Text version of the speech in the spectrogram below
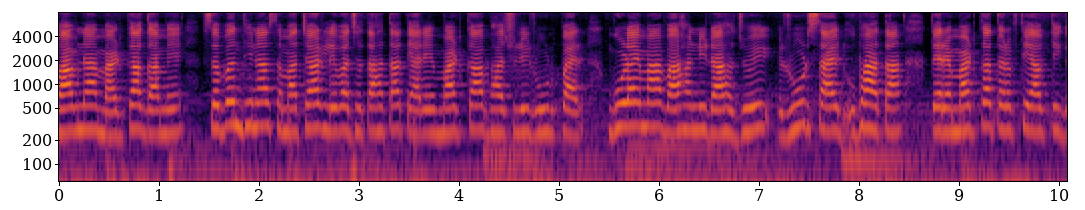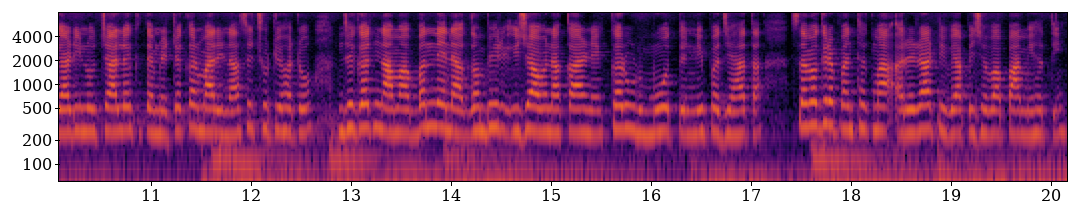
વાવના માડકા ગામે સંબંધીના સમાચાર લેવા જતા હતા ત્યારે માડકા ભાછલી રોડ પર ગોળાઈમાં વાહનની રાહ જોઈ રોડ સાઈડ ઊભા હતા. ત્યારે માડકા તરફથી આવતી ગાડીનો ચાલક તેમને ટક્કર મારી નાસી છૂટ્યો હતો. જે ઘટનામાં બંનેના ગંભીર ઈજાઓના કારણે કરુણ મોત નીપજ્યા હતા. સમગ્ર પંથકમાં અરેરાટી વ્યાપી જવા પામી હતી.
